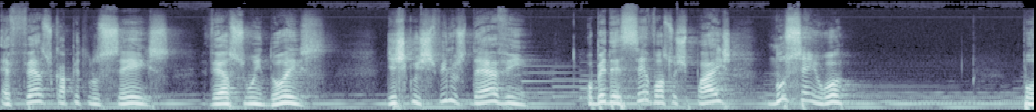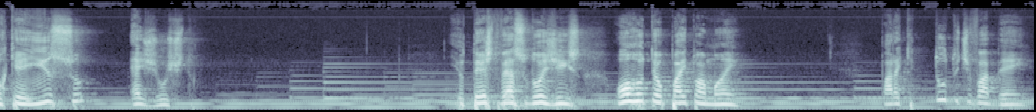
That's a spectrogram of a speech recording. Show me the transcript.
Efésios capítulo 6, verso 1 e 2, diz que os filhos devem obedecer vossos pais no Senhor, porque isso é justo. E o texto, verso 2 diz: Honra o teu pai e tua mãe, para que tudo te vá bem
